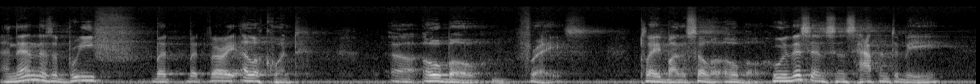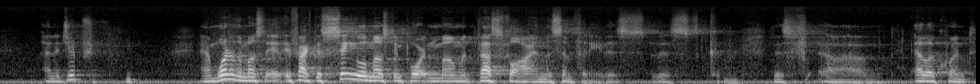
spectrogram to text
And then there's a brief but, but very eloquent uh, oboe phrase played by the solo oboe, who in this instance happened to be an Egyptian. And one of the most, in fact, the single most important moment thus far in the symphony, this, this, this um, eloquent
